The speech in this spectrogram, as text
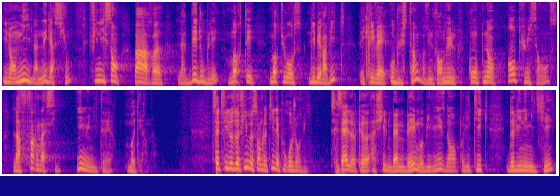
Il en nie la négation, finissant par euh, la dédoubler, morte mortuos liberavit, écrivait Augustin dans une formule contenant en puissance la pharmacie immunitaire moderne. Cette philosophie, me semble-t-il, est pour aujourd'hui. C'est celle que Achille Mbembe mobilise dans Politique de l'inimitié,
